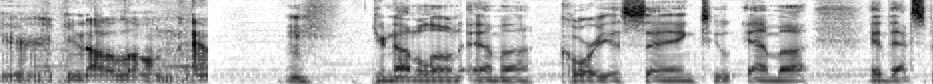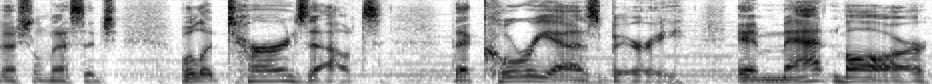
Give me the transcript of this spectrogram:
You're you're not alone. And- mm, You're not alone, Emma. Cory is saying to Emma in that special message. Well, it turns out that Cory Asbury and Matt Maher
